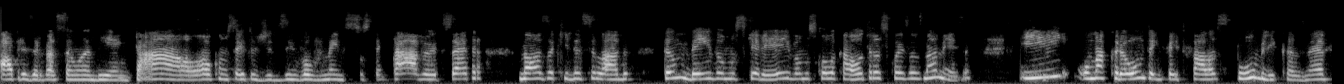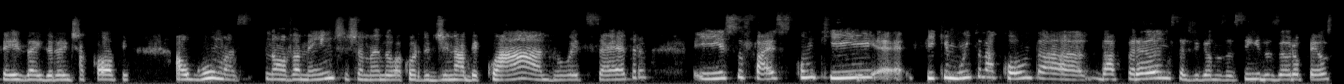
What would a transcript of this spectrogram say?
à preservação ambiental, ao conceito de desenvolvimento sustentável, etc., nós aqui desse lado também vamos querer e vamos colocar outras coisas na mesa. E o Macron tem feito falas públicas, né? Fez aí durante a COP algumas novamente, chamando o acordo de inadequado, etc. E isso faz com que é, fique muito na conta da França, digamos assim, e dos europeus,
